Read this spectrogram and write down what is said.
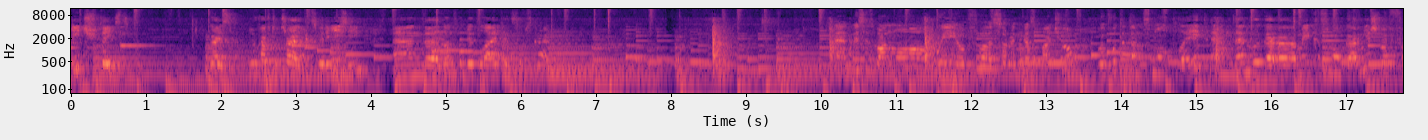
rich taste. Guys, you have to try it. It's very easy. And uh, don't forget to like and subscribe. And this is one more way of uh, serving gazpacho. We put it on a small plate and then we uh, make a small garnish with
